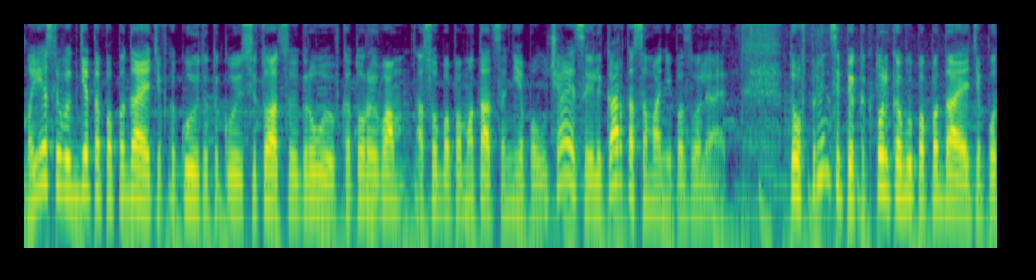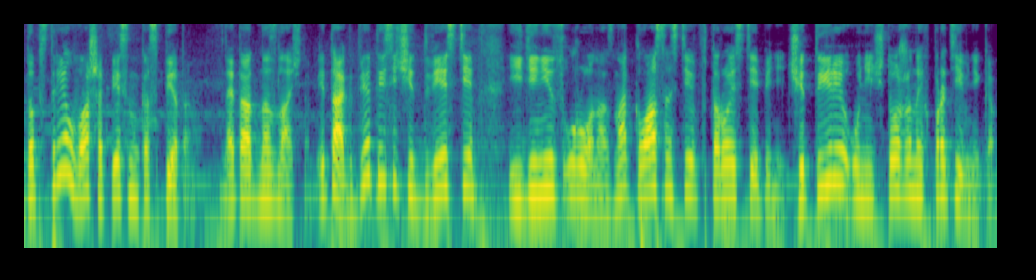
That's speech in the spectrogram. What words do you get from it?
Но если вы где-то попадаете в какую-то такую ситуацию игровую, в которой вам особо помотаться не получается, или карта сама не позволяет, то в принципе, как только вы попадаете под обстрел, ваша песенка спета. Это однозначно. Итак, 2200 единиц урона. Знак классности второй степени. 4 уничтоженных противника.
